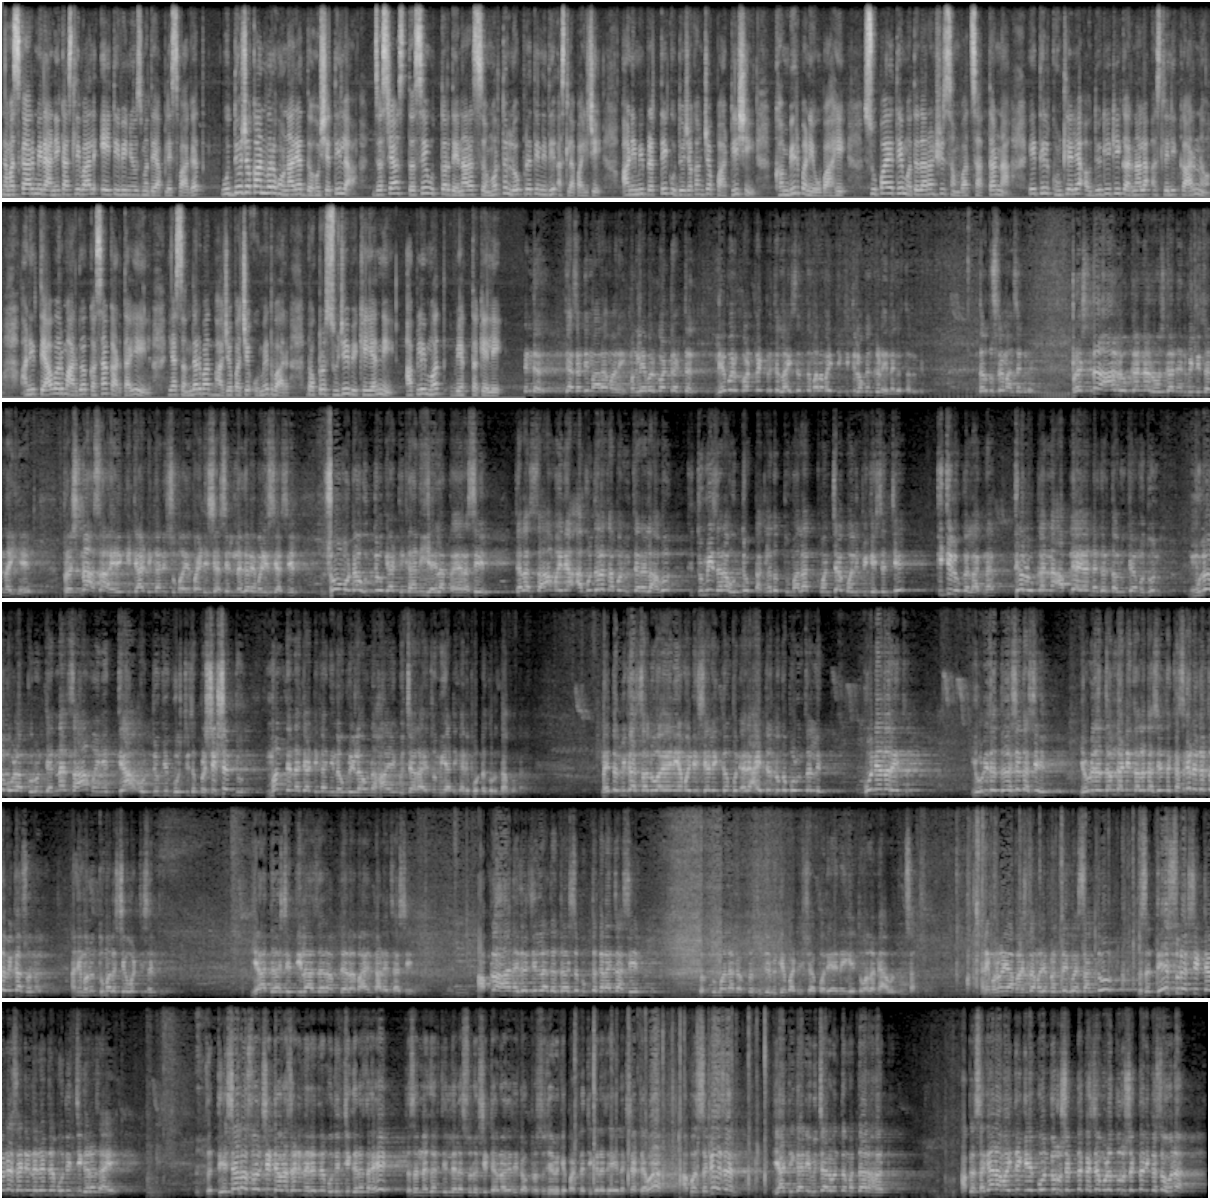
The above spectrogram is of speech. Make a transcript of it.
नमस्कार मी Rani Kasliwal A T V न्यूजमध्ये आपले स्वागत. उद्योजकांवर होणाऱ्या दहशतीला जशास तसे उत्तर देणारा समर्थ लोकप्रतिनिधी असला पाहिजे आणि मी प्रत्येक उद्योजकांच्या पाठीशी खंबीरपणे उभा आहे. सुपा येथे मतदारांशी संवाद साधताना येथील खुंटलेल्या औद्योगिकीकरणाला असलेली कारणं आणि त्यावर मार्ग कसा काढता येईल या संदर्भात भाजपाचे उमेदवार डॉक्टर सुजय विखे यांनी आपले मत व्यक्त केले. त्यासाठी मारामारी मग लेबर कॉन्ट्रॅक्टर लेबर कॉन्ट्रॅक्टरचं लायसन्स तर मला माहिती किती लोकांकडे आहे नगर तालुक्यात? तर दुसऱ्या माणसाकडे प्रश्न हा लोकांना रोजगार निर्मितीचा नाहीये. प्रश्न असा आहे की त्या ठिकाणी सुबा एमआयडीसी असेल नगर एमआयडीसी असेल जो मोठा उद्योग या ठिकाणी यायला तयार असेल त्याला सहा महिन्या अगोदरच आपण विचारायला हवं की तुम्ही जरा उद्योग टाकला तर तुम्हाला कोणत्या क्वालिफिकेशनचे किती लोक लागणार? त्या लोकांना आपल्या या नगर तालुक्यामधून मुलं गोळा करून त्यांना सहा महिने त्या औद्योगिक गोष्टीचं प्रशिक्षण देऊन मग त्यांना त्या ठिकाणी नोकरी लावणं हा एक विचार आहे जो मी या ठिकाणी पूर्ण करून दाखवणार. नाहीतर विकास चालू आहे आणि एमआयडी सेलिंग कंपनी अरे आहे लोक पळून चाललेत. कोण येणार आहेत एवढी जर दहशत असेल एवढी जर दमदाटी चालत असेल तर कसा काय नगरचा विकास होणार? आणि म्हणून तुम्हाला शेवटची संधी. या दहशतीला जर आपल्याला बाहेर काढायचं असेल आपला हा नगर जिल्हा जर दहशतमुक्त करायचा असेल तर तुम्हाला डॉक्टर सुधीर विखे पाटील शिवाय पर्याय नाही हे तुम्हाला मी आवर्जून सांगतो. आणि म्हणून या भाषणामध्ये प्रत्येक वेळेस सांगतो जसं देश सुरक्षित ठेवण्यासाठी नरेंद्र मोदींची गरज आहे जर देशाला सुरक्षित ठेवण्यासाठी नरेंद्र मोदींची गरज आहे तसं नगर जिल्ह्याला सुरक्षित ठेवण्यासाठी डॉक्टर सुजय विखे पाटलाची गरज आहे हे लक्षात ठेवा. आपण सगळेजण या ठिकाणी विचारवंत मतदार आहात. आपल्या सगळ्यांना माहिती आहे की हे कोण करू शकतं कशामुळे करू शकतं आणि कसं होणार?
